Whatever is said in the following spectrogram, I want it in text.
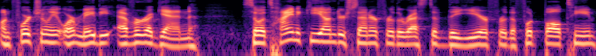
unfortunately, or maybe ever again. So it's Heinicke under center for the rest of the year for the football team.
